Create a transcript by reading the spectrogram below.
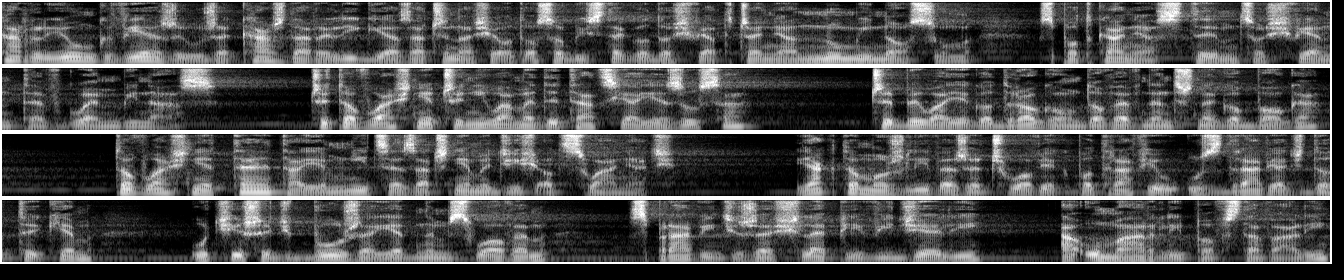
Carl Jung wierzył, że każda religia zaczyna się od osobistego doświadczenia numinosum, spotkania z tym, co święte w głębi nas. Czy to właśnie czyniła medytacja Jezusa? Czy była jego drogą do wewnętrznego Boga? To właśnie te tajemnice zaczniemy dziś odsłaniać. Jak to możliwe, że człowiek potrafił uzdrawiać dotykiem, uciszyć burzę jednym słowem, sprawić, że ślepi widzieli, a umarli powstawali?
